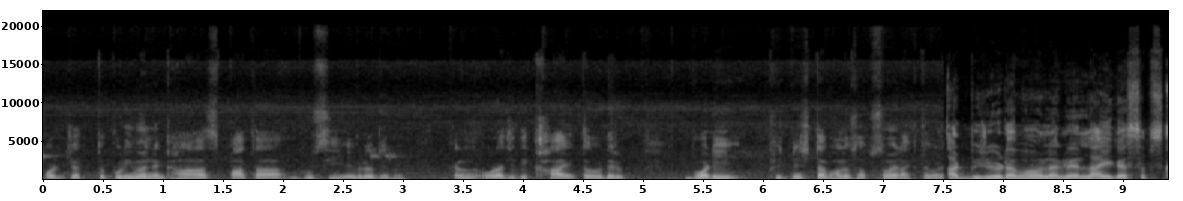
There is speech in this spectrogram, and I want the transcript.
পর্যাপ্ত পরিমাণে ঘাস, পাতা, ভুসি এগুলো দেবেন। কারণ ওরা যদি খায়, তো ওদের বডি ফিটনেসটা ভালো সবসময় রাখতে পারে। আর ভিডিওটা ভালো লাগলে লাইক আর সাবস্ক্রাইব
